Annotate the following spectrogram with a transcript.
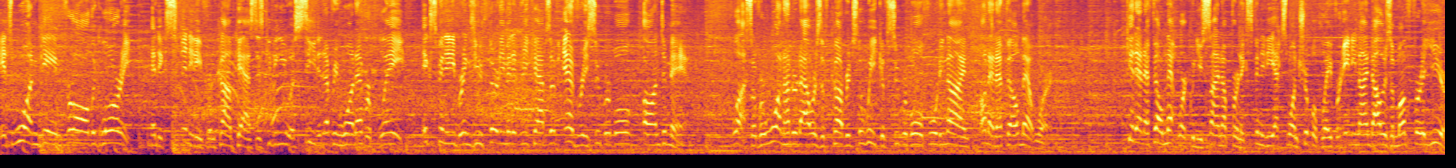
It's one game for all the glory. And Xfinity from Comcast is giving you a seat at every one ever played. Xfinity brings you 30 minute recaps of every Super Bowl on demand. Plus, over 100 hours of coverage the week of Super Bowl 49 on NFL Network. Get NFL Network when you sign up for an Xfinity X1 triple play for $89 a month for a year.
